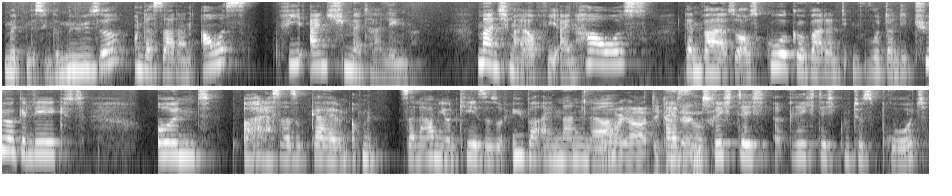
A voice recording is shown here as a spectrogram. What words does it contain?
mit ein bisschen Gemüse und das sah dann aus wie ein Schmetterling manchmal auch wie ein Haus. Dann war so aus Gurke war dann die, wurde dann die Tür gelegt und oh, das war so geil und auch mit Salami und Käse so übereinander. Oh ja, dekadent. Also richtig, richtig gutes Brot.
